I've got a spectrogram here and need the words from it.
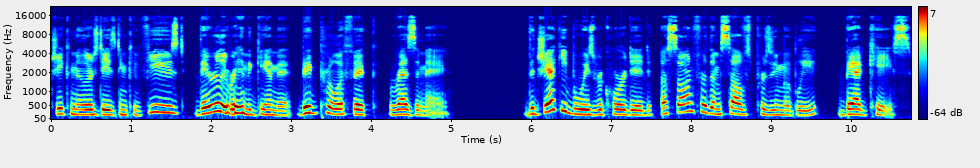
Jake Miller's Dazed and Confused. They really ran the gamut. Big, prolific resume. The Jackie Boyz recorded a song for themselves, presumably, Bad Case,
